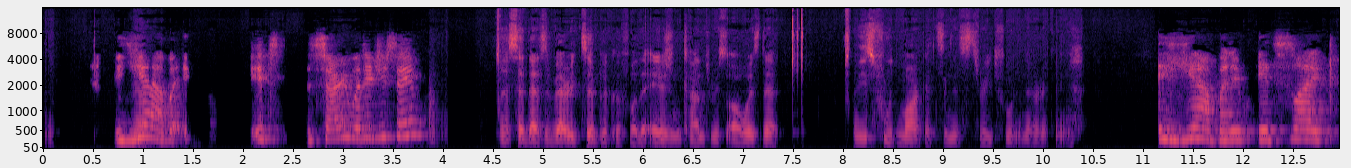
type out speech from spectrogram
yeah, yeah, but it, it's sorry, what did you say? I said that's very typical for the Asian countries. Always that these food markets and the street food and everything. Yeah, but it, it's like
